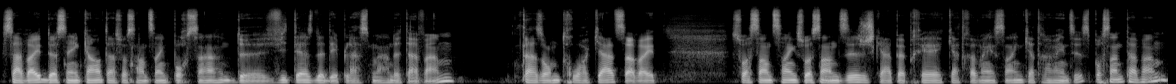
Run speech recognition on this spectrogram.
ça va être de 50 à 65% de vitesse de déplacement de ta VAM. Ta zone 3, 4, ça va être 65, 70 jusqu'à à peu près 85, 90% de ta VAM.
